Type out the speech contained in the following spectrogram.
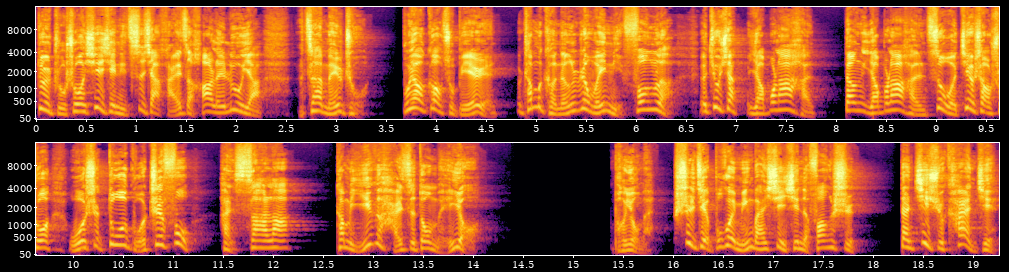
对主说：“谢谢你赐下孩子，哈利路亚，赞美主。”不要告诉别人，他们可能认为你疯了。就像亚伯拉罕，当亚伯拉罕自我介绍说：“我是多国之父。”和撒拉，他们一个孩子都没有。朋友们，世界不会明白信心的方式，但继续看见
